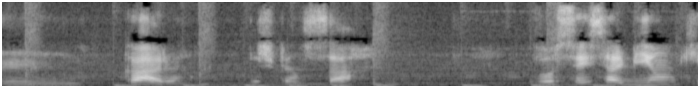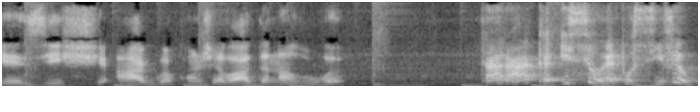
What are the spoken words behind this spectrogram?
Hum, claro, deixa eu pensar. Vocês sabiam que existe água congelada na lua? Caraca, isso é possível?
